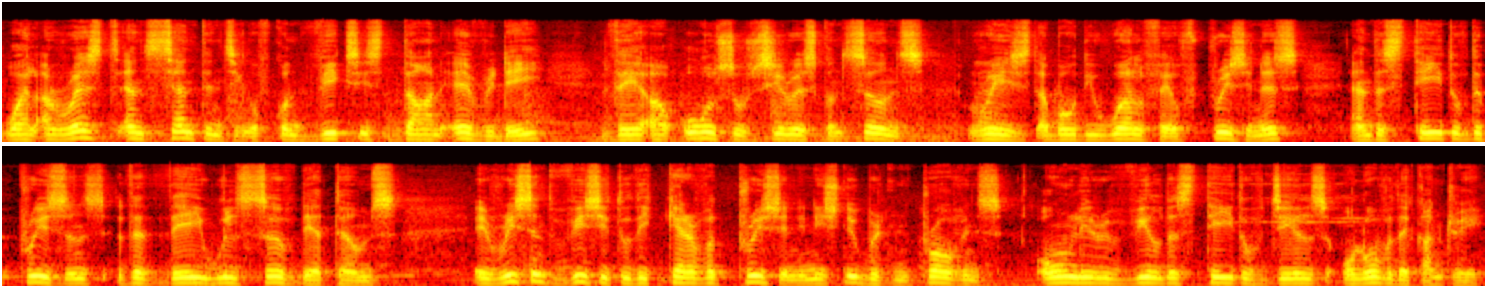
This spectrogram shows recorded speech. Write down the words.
While arrest and sentencing of convicts is done every day, there are also serious concerns raised about the welfare of prisoners and the state of the prisons that they will serve their terms. A recent visit to the Kerevat prison in East New Britain province only revealed the state of jails all over the country.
